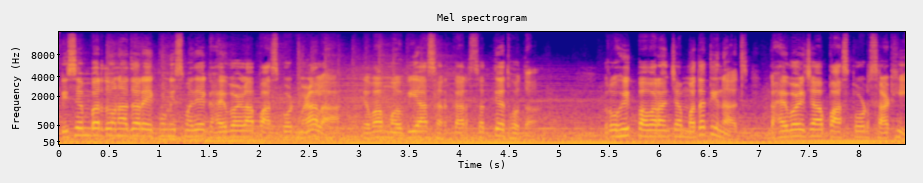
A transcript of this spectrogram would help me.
डिसेंबर दोन हजार एकोणीसमध्ये घायवळला पासपोर्ट मिळाला तेव्हा मविया सरकार सत्तेत होतं. रोहित पवारांच्या मदतीनंच घायवळच्या पासपोर्टसाठी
